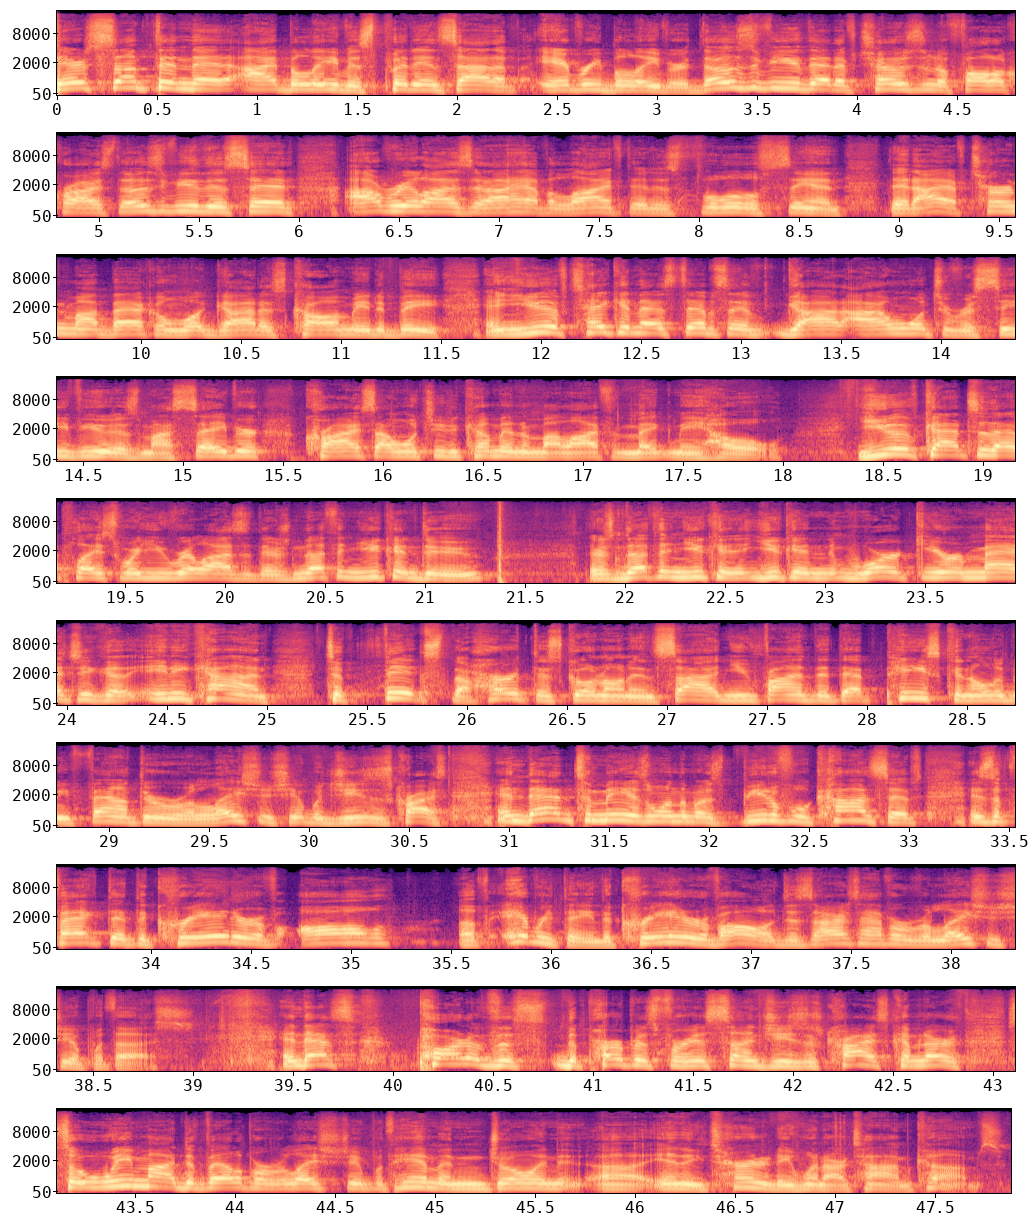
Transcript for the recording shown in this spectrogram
There's something that I believe is put inside of every believer. Those of you that have chosen to follow Christ, those of you that said, I realize that I have a life that is full of sin, that I have turned my back on what God has called me to be, and you have taken that step and said, God, I want to receive you as my Savior. Christ, I want you to come into my life and make me whole. You have got to that place where you realize that there's nothing you can do there's nothing you can you can work your magic of any kind to fix the hurt that's going on inside. And you find that that peace can only be found through a relationship with Jesus Christ. And that to me is one of the most beautiful concepts is the fact that the creator of all of everything, the creator of all, desires to have a relationship with us. And that's part of the purpose for his son Jesus Christ coming to earth. So we might develop a relationship with him and join uh, in eternity when our time comes.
